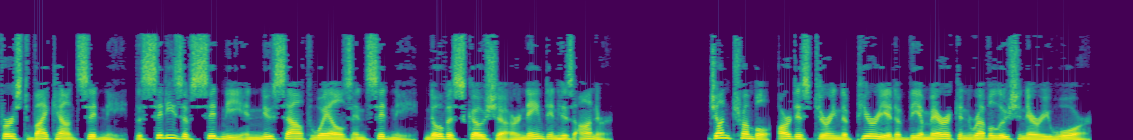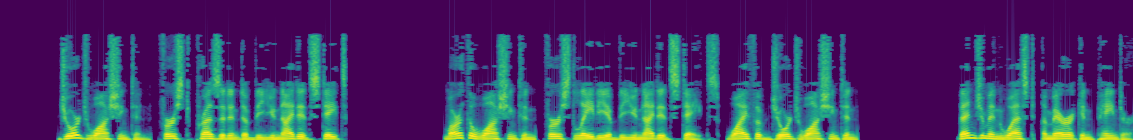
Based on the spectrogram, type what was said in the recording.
1st Viscount Sydney, the cities of Sydney in New South Wales and Sydney, Nova Scotia are named in his honour. John Trumbull, artist during the period of the American Revolutionary War. George Washington, first President of the United States Martha Washington, First Lady of the United States, wife of George Washington. Benjamin West, American painter.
